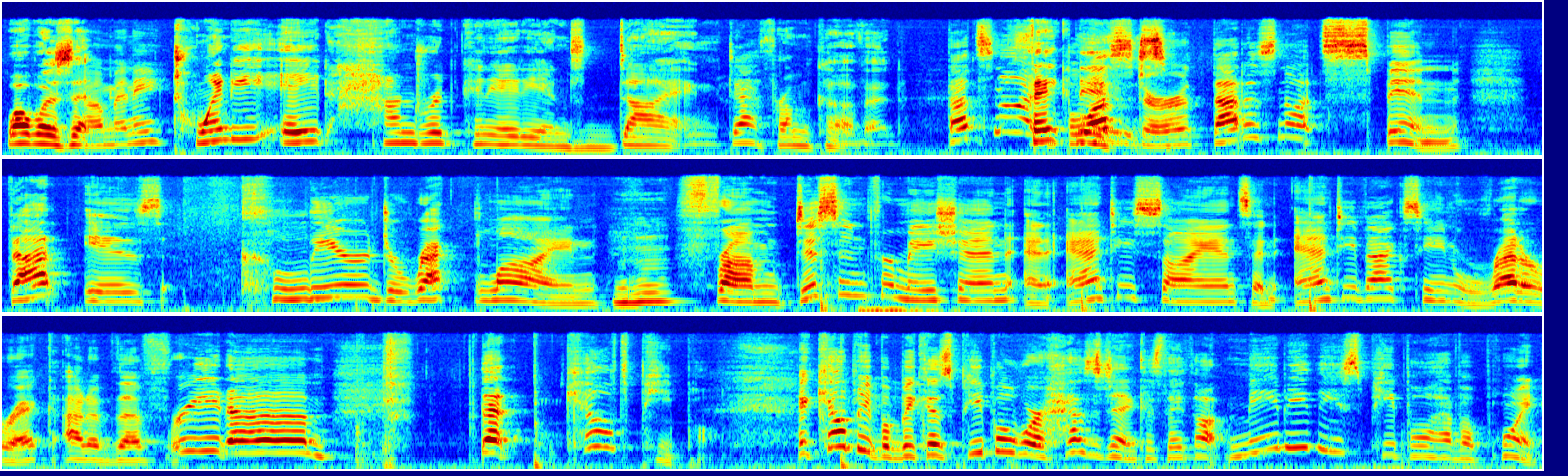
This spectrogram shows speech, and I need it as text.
what was it? How many? 2,800 Canadians dying Death. from COVID. That's not Fake news. bluster. That is not spin. That is clear, direct line Mm-hmm. from disinformation and anti-science and anti-vaccine rhetoric out of the freedom that killed people. It killed people because people were hesitant because they thought maybe these people have a point.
